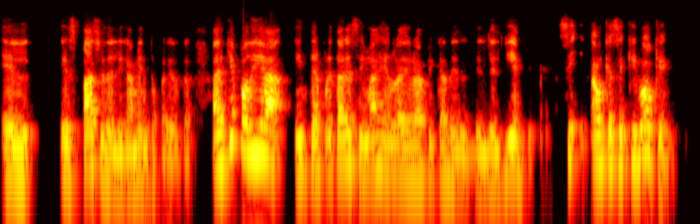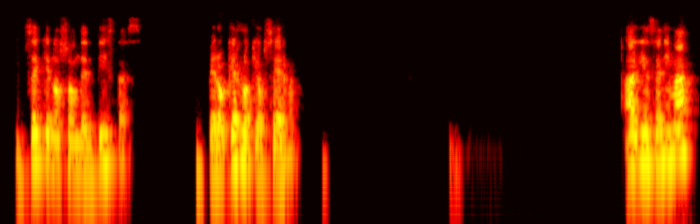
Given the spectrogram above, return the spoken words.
el espacio del ligamento periodontal. A ver, ¿quién podía interpretar esa imagen radiográfica del, del, diente? Sí, aunque se equivoquen, sé que no son dentistas, pero ¿qué es lo que observan? ¿Alguien se anima?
